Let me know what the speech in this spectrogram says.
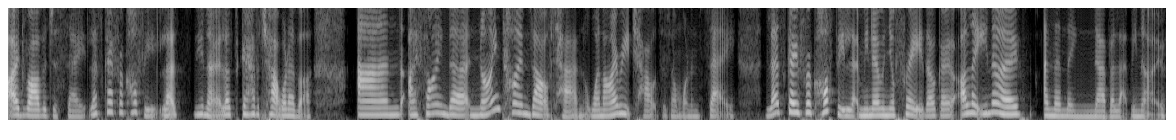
I'd rather just say, let's go for a coffee. Let's, you know, let's go have a chat, whatever. And I find that nine times out of 10, when I reach out to someone and say, let's go for a coffee, let me know when you're free, they'll go, I'll let you know. And then they never let me know.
